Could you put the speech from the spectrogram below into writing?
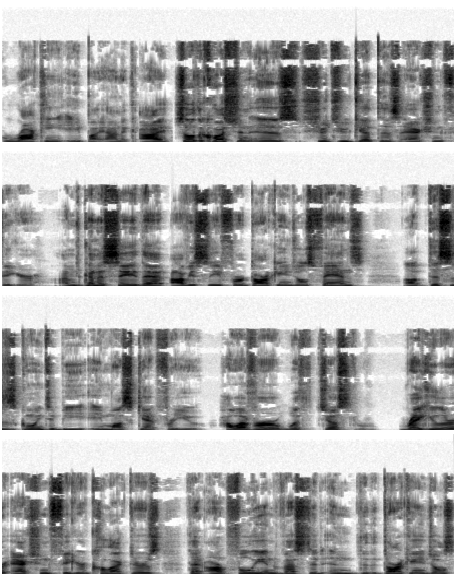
rocking a bionic eye. So the question is, should you get this action figure? I'm going to say that obviously for Dark Angels fans, uh, this is going to be a must get for you. However, with just regular action figure collectors that aren't fully invested in the Dark Angels,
